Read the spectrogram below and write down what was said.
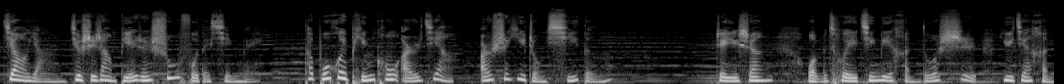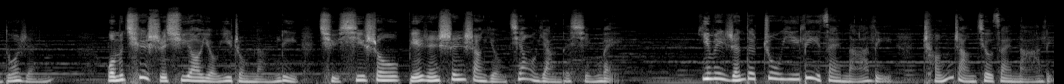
教养就是让别人舒服的行为，它不会凭空而降，而是一种习得。这一生，我们会经历很多事，遇见很多人。我们确实需要有一种能力去吸收别人身上有教养的行为，因为人的注意力在哪里，成长就在哪里。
